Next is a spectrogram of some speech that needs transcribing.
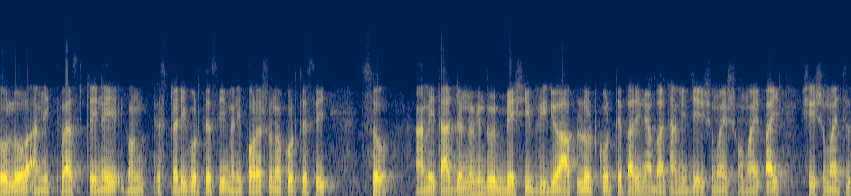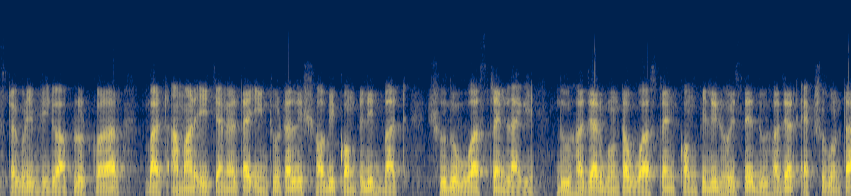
হলো আমি ক্লাস টেনে এখন স্টাডি করতেছি মানে পড়াশোনা করতেছি। সো আমি তার জন্য কিন্তু বেশি ভিডিও আপলোড করতে পারি না বাট আমি যেই সময় সময় পাই, সেই সময় চেষ্টা করি ভিডিও আপলোড করার। বাট আমার এই চ্যানেলটা ইন টোটালি সবই কমপ্লিট বাট শুধু ওয়াচ টাইম লাগে। দু হাজার ঘণ্টা ওয়াচ টাইম কমপ্লিট হয়েছে দু হাজার একশো ঘণ্টা,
